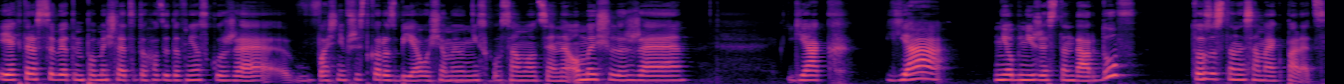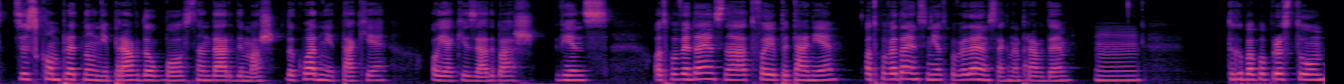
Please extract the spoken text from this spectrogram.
I jak teraz sobie o tym pomyślę, to dochodzę do wniosku, że właśnie wszystko rozbijało się o moją niską samoocenę. O myśl, że jak ja nie obniżę standardów, to zostanę sama jak palec. Co jest kompletną nieprawdą, bo standardy masz dokładnie takie, o jakie zadbasz. Więc odpowiadając na Twoje pytanie, odpowiadając i nie odpowiadając tak naprawdę, mm, to chyba po prostu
